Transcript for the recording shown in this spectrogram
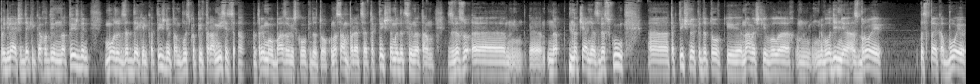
приділяючи декілька годин на тиждень, можуть за декілька тижнів, там близько півтора місяця, отримати базову військову підготовку. Насамперед, це тактична медицина, там зв'язок е, е, на- навчання зв'язку. тактичної підготовки, навички володіння зброєю. Безпека бою,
